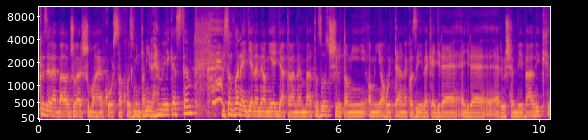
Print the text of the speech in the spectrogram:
közelebb áll a Joel Schumacher korszakhoz, mint amire emlékeztem. Viszont van egy eleme, ami egyáltalán nem változott, sőt, ami, ami ahogy telnek az évek egyre, egyre erősebbé válik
